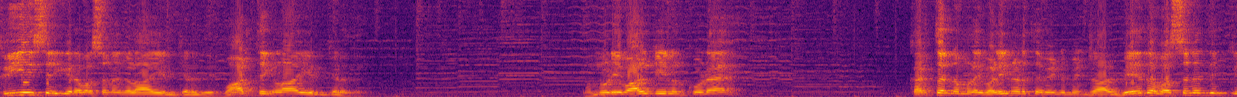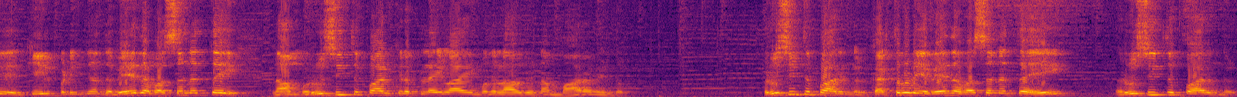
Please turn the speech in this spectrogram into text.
கிரியை செய்கிற வசனங்களாய் இருக்கிறது வார்த்தைகளாய் இருக்கிறது. நம்மளுடைய வாழ்க்கையிலும் கூட கர்த்தர் நம்மளை வழிநடத்த வேண்டும் என்றால் வேத வசனத்திற்கு கீழ்ப்படிந்து அந்த வேத வசனத்தை நாம் ருசித்து பார்க்கிற பிள்ளைகளாய் முதலாவது நாம் மாற வேண்டும். ருசித்து பாருங்கள். கர்த்தருடைய வேத வசனத்தை ருசித்து பாருங்கள்.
